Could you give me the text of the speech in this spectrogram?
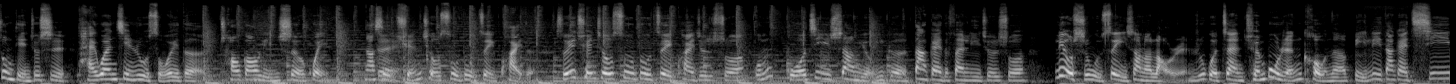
重点就是台湾进入所谓的超高龄社会，那是全球速度最快的。所以全球速度最快，就是说我们国际上有一个大概的范例，就是说六十五岁以上的老人，如果占全部人口呢比例大概七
